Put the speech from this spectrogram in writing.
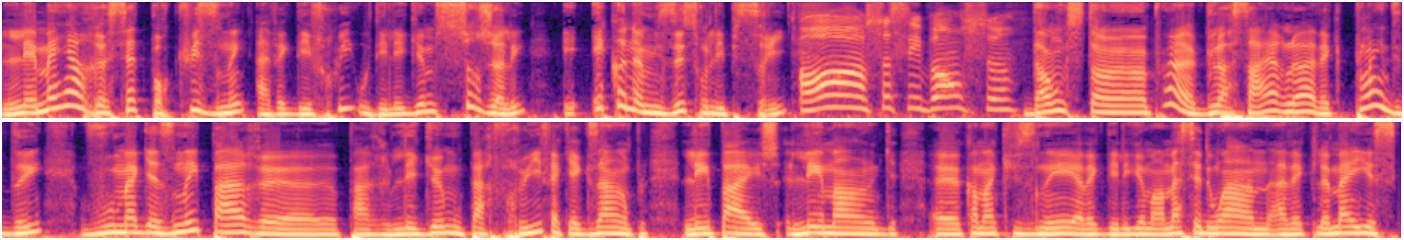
Les meilleures recettes pour cuisiner avec des fruits ou des légumes surgelés et économiser sur l'épicerie. Oh, ça, c'est bon, ça. Donc, c'est un, un peu un glossaire là, avec plein d'idées. Vous magasinez par, euh, par légumes ou par fruits. Fait qu'exemple, les pêches, les mangues, euh, comment cuisiner avec des légumes en macédoine, avec le maïs.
